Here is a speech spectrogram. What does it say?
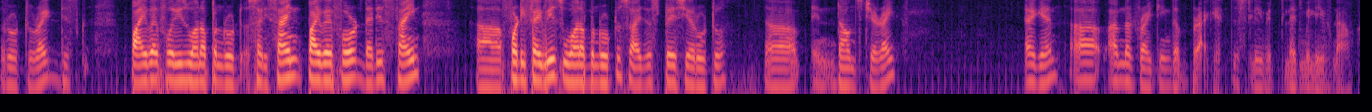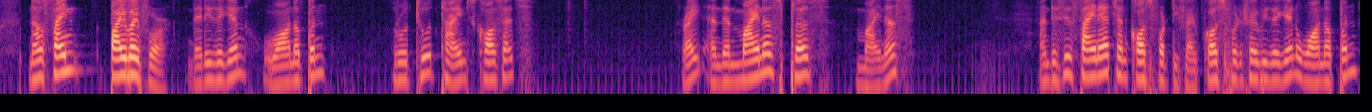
root 2 right? This pi by 4 is 1 upon root sorry sine pi by 4 that is sine uh, 45 is 1 upon root 2 so I just place here root 2 uh, in downstairs right? Again uh, I'm not writing the bracket. Just leave it. Let me leave now. Now sine pi by 4 that is again 1 upon root 2 times cos h right? And then minus plus minus and this is sin h and cos 45 cos 45 is again 1 upon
